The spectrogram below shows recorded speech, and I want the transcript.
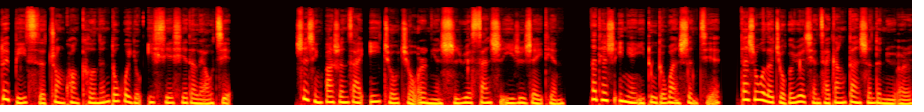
对彼此的状况可能都会有一些些的了解。事情发生在一九九二年十月三十一日这一天，那天是一年一度的万圣节。但是为了九个月前才刚诞生的女儿，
